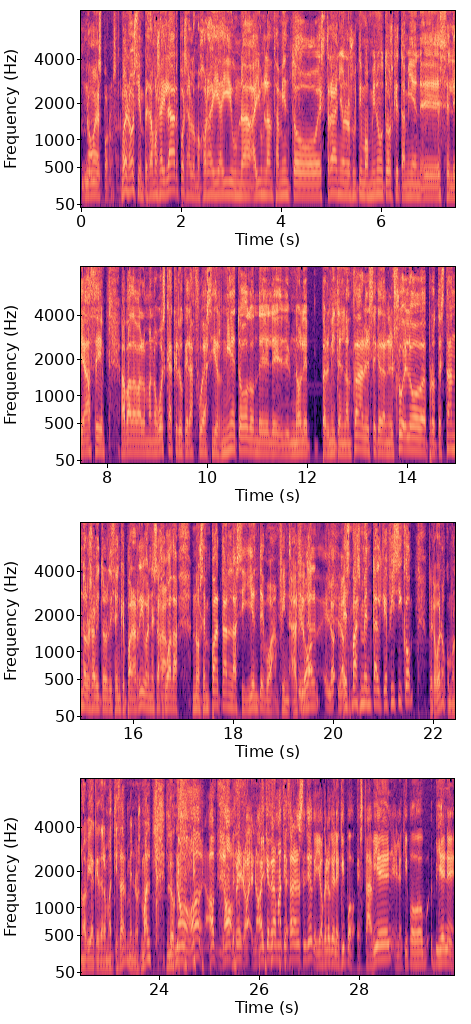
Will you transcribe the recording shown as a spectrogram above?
no es por los Bueno, si empezamos a hilar, pues a lo mejor ahí hay, una, hay un lanzamiento extraño en los últimos minutos que también eh, se le hace a Bada Balomano Huesca, creo que era fue a Sir Nieto, donde no le permiten lanzar, él se queda en el suelo eh, protestando, los árbitros dicen que para arriba, en esa ah. jugada nos empatan, la siguiente, bueno, en fin, al final es más mental que físico, pero bueno, como no había que dramatizar, menos mal. no, no, no, no hay que dramatizar en el sentido que yo creo que el equipo está bien, el equipo viene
